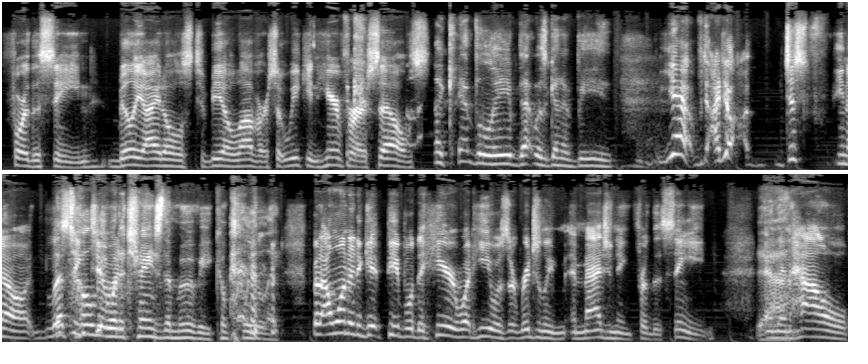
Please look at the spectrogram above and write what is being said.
for the scene billy idol's to be a lover so we can hear for ourselves. I can't believe that was going to be yeah i don't just you know that listening totally to would it have changed the movie completely. But i wanted to get people to hear what he was originally imagining for the scene yeah and then how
